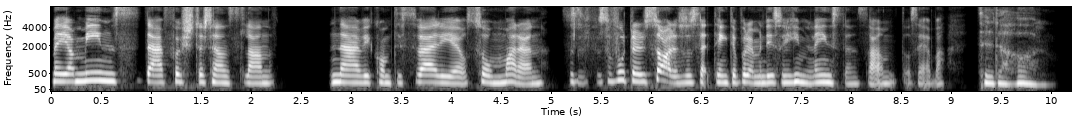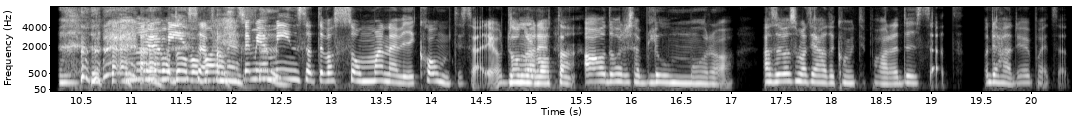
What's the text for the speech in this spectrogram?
Men jag minns där första känslan när vi kom till Sverige och sommaren. Så, så fort när du sa det så tänkte jag på det, men det är så himla inställsamt att säga bara Tidaholm. Men jag, minns, vad nej, men jag minns att det var sommar när vi kom till Sverige. Och då var du var det, åtta? ja, och då var det så här blommor och alltså det var som att jag hade kommit till paradiset. Och det hade jag ju på ett sätt.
